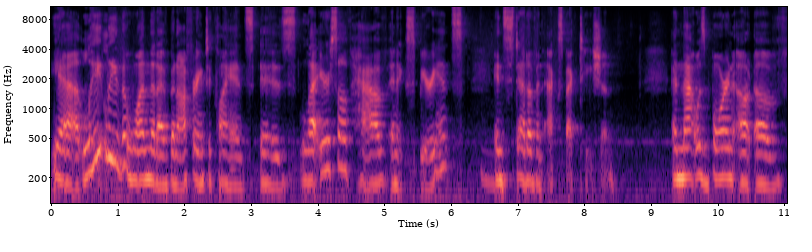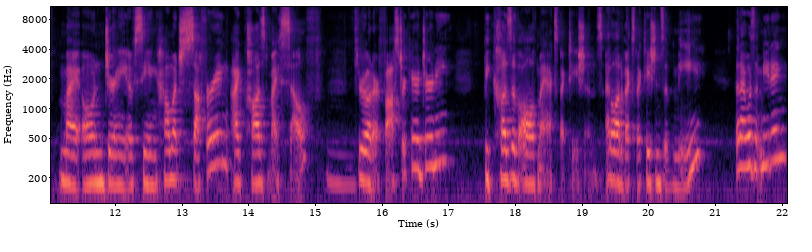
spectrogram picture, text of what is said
Yeah, lately the one that I've been offering to clients is let yourself have an experience mm-hmm. instead of an expectation. And that was born out of my own journey of seeing how much suffering I caused myself mm. throughout our foster care journey because of all of my expectations. I had a lot of expectations of me that I wasn't meeting,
